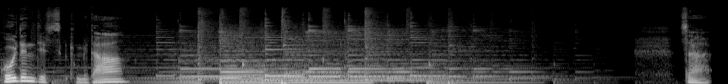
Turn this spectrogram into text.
골든 디스크입니다. 자,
